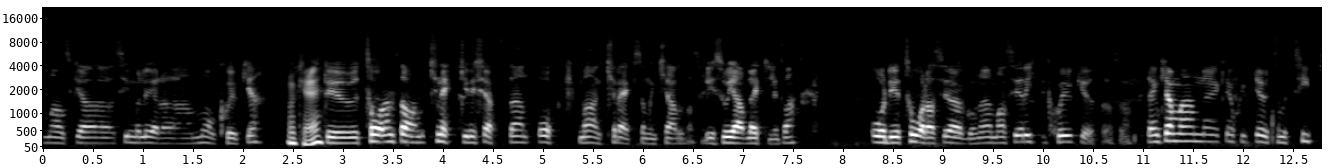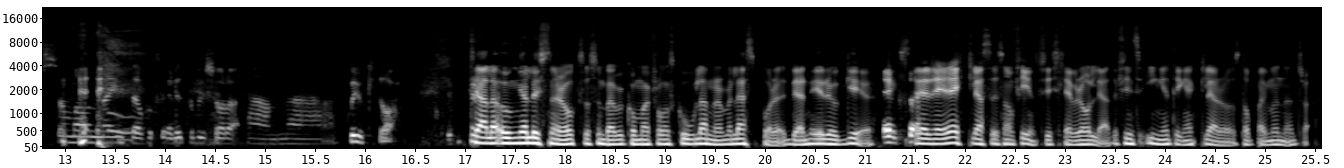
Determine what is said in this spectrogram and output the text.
om man ska simulera magsjuka. Okej. Du tar en sån, knäcker i käften och man kräks som en kalv. Alltså, det är så jävla äckligt va? Och det tåras i ögonen. Man ser riktigt sjuk ut alltså. Den kan man eh, kan skicka ut som ett tips om man eh, inte har fått ledigt och vill köra en uh, sjukdag. Till alla unga lyssnare också som behöver komma ifrån skolan när de är less på det. Den är ruggig ju. Exakt. Det är det äckligaste som finns, fiskleverolja. Det finns ingenting äckligare att stoppa i munnen tror jag.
